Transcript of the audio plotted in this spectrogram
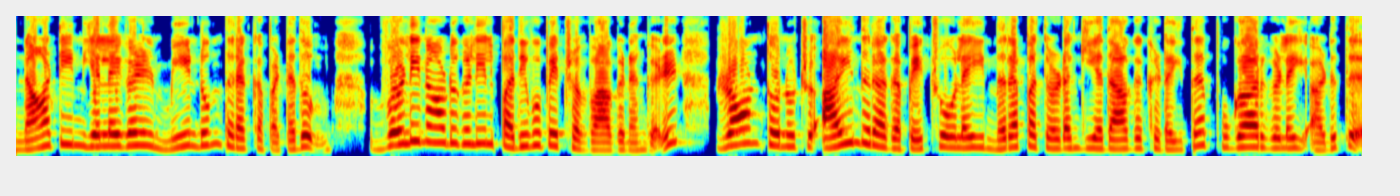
நாட்டின் எல்லைகள் மீண்டும் திறக்கப்பட்டதும் வெளிநாடுகளில் பதிவு பெற்ற வாகனங்கள் ரான் தொன்னூற்று ஐந்து ரக பெட்ரோலை நிரப்ப தொடங்கியதாக கிடைத்த புகார்களை அடுத்து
